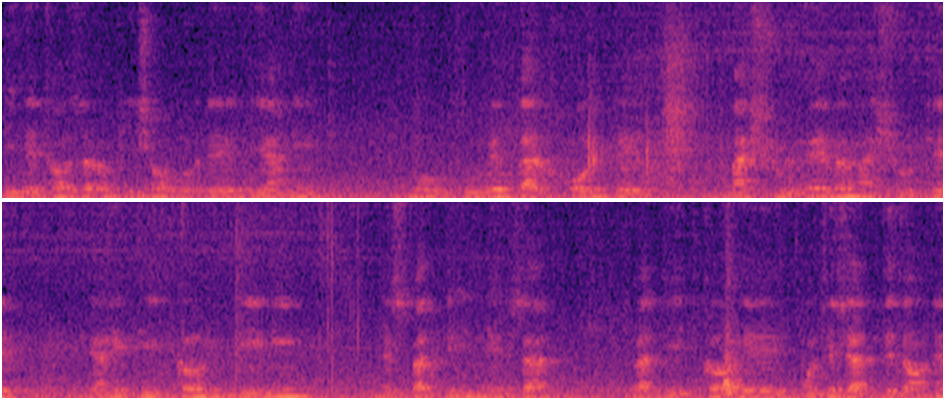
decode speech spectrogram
دید تازه را پیش آورده یعنی موضوع برخورد مشروعه و مشروطه یعنی دیدگاه دینی نسبت به این نهزت و دیدگاه متجددانه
